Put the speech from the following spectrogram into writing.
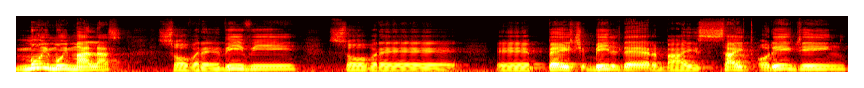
muy, muy malas, sobre Divi, sobre eh, Page Builder by Site Origin,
